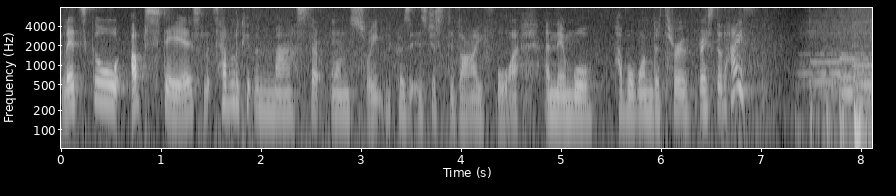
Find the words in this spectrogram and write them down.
let's go upstairs. Let's have a look at the master ensuite because it is just to die for, and then we'll have a wander through the rest of the house.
